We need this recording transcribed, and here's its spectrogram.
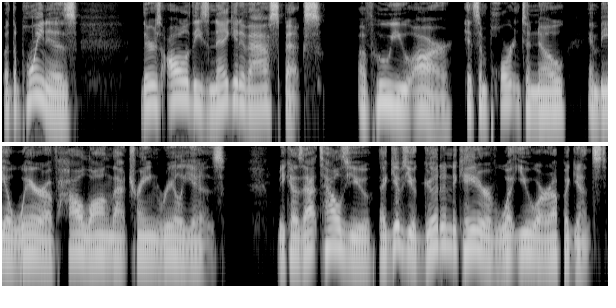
But the point is there's all of these negative aspects of who you are. It's important to know and be aware of how long that train really is because that tells you that gives you a good indicator of what you are up against.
